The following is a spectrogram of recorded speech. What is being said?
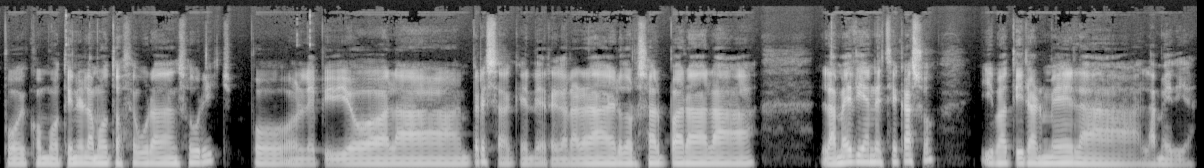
pues como tiene la moto asegurada en Zurich, pues le pidió a la empresa que le regalara el dorsal para la, media en este caso, iba a tirarme la, la, media.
